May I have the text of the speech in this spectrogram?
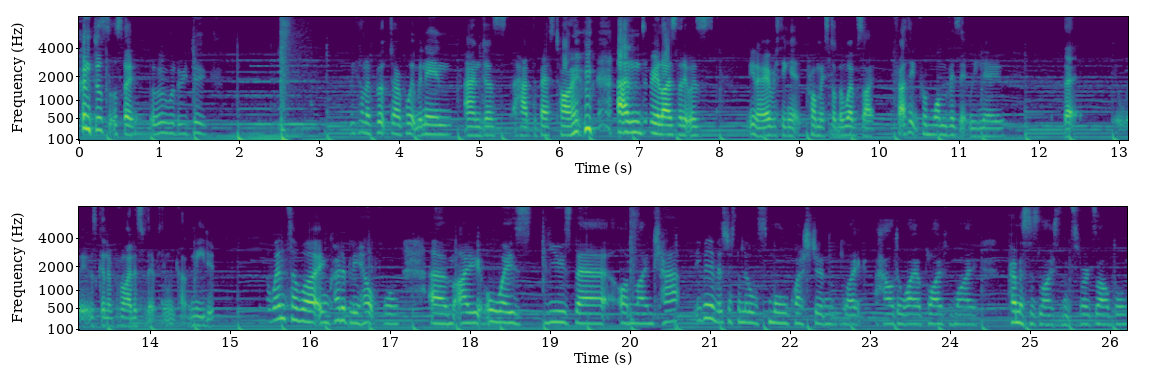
and just sort of say, oh, what do we do? We kind of booked our appointment in and just had the best time and realised that it was, you know, everything it promised on the website. I think from one visit we knew that it was going to provide us with everything we kind of needed. Wenta were incredibly helpful. Um, I always use their online chat, even if it's just a little small question like how do I apply for my premises license, for example.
